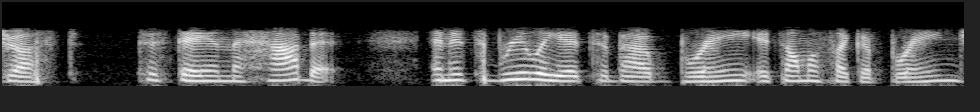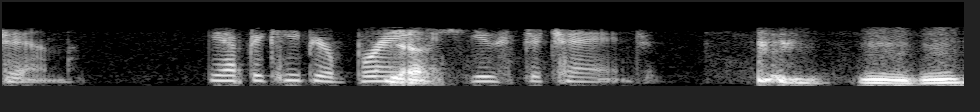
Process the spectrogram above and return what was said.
just to stay in the habit. And it's really it's about brain it's almost like a brain gym. You have to keep your brain yes. used to change. Mhm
